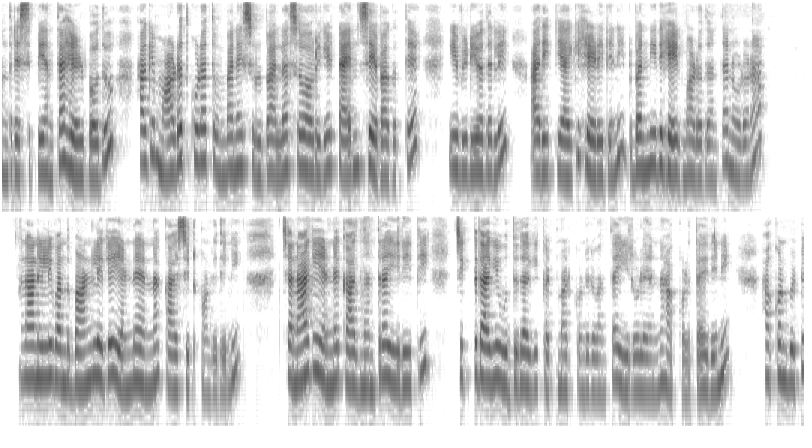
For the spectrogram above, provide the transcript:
ಒಂದು ರೆಸಿಪಿ ಅಂತ ಹೇಳ್ಬೋದು. ಹಾಗೆ ಮಾಡೋದು ಕೂಡ ತುಂಬಾ ಸುಲಭ ಅಲ್ಲ, ಸೊ ಅವರಿಗೆ ಟೈಮ್ ಸೇವ್ ಆಗುತ್ತೆ. ಈ ವಿಡಿಯೋದಲ್ಲಿ ಆ ರೀತಿಯಾಗಿ ಹೇಳಿದ್ದೀನಿ. ಬನ್ನಿ ಇದು ಹೇಗೆ ಮಾಡೋದು ಅಂತ ನೋಡೋಣ. ನಾನಿಲ್ಲಿ ಒಂದು ಬಾಣಲಿಗೆ ಎಣ್ಣೆಯನ್ನು ಕಾಯಿಸಿಟ್ಕೊಂಡಿದ್ದೀನಿ. ಚೆನ್ನಾಗಿ ಎಣ್ಣೆ ಕಾದ ನಂತರ ಈ ರೀತಿ ಚಿಕ್ಕದಾಗಿ ಉದ್ದದಾಗಿ ಕಟ್ ಮಾಡ್ಕೊಂಡಿರುವಂಥ ಈರುಳ್ಳಿಯನ್ನು ಹಾಕ್ಕೊಳ್ತಾ ಇದ್ದೀನಿ. ಹಾಕ್ಕೊಂಡ್ಬಿಟ್ಟು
